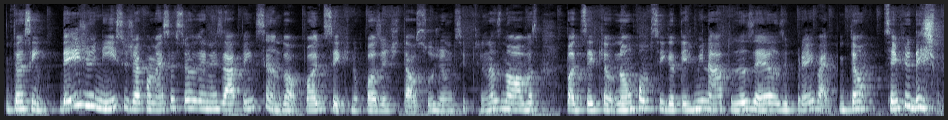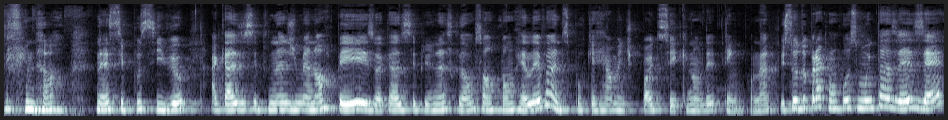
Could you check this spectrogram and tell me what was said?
Então, assim, desde o início já começa a se organizar pensando, ó, pode ser que no pós-edital surjam disciplinas novas, pode ser que eu não consiga terminar todas elas e por aí vai. Então, sempre deixe para o final, né, se possível, aquelas disciplinas de menor peso, aquelas disciplinas que não são tão relevantes, porque realmente pode ser que não dê tempo, né? Estudo para concurso muitas vezes é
